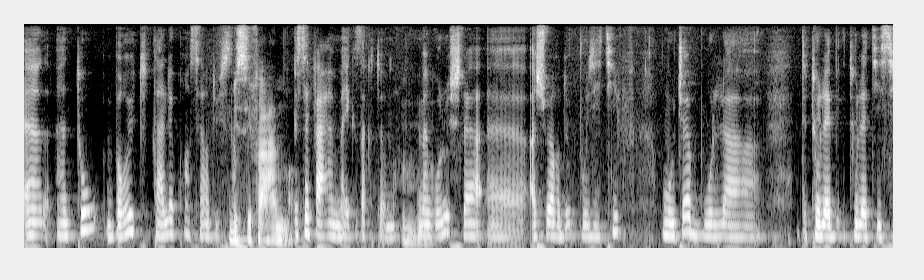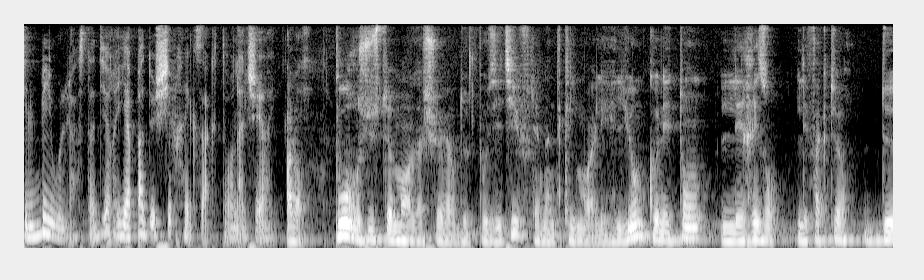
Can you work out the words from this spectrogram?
un, taux brut tu as le cancer du sein. Mais c'est fa'ama. C'est fa'ama, exactement. Mm -hmm. H2 positif, moujab ou la toulatissilbi ou. C'est-à-dire il n'y a pas de chiffre exact en Algérie. Alors, pour justement l'H2 positif, les antécédents les connaît-on les raisons, les facteurs de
